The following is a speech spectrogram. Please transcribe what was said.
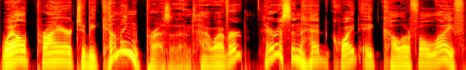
Well, prior to becoming president, however, Harrison had quite a colorful life.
